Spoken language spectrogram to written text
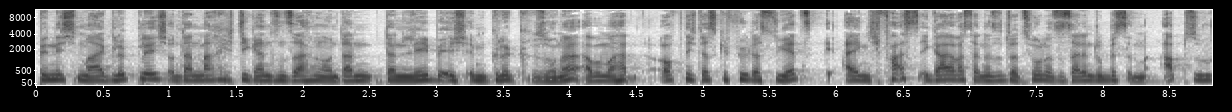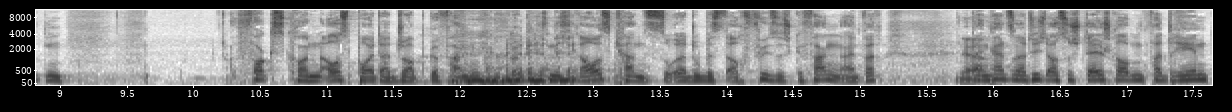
bin ich mal glücklich und dann mache ich die ganzen Sachen und dann, dann lebe ich im Glück, so, ne? Aber man hat oft nicht das Gefühl, dass du jetzt eigentlich fast, egal was deine Situation ist, es sei denn, du bist im absoluten Foxconn-Ausbeuterjob gefangen, wirklich nicht raus kannst, so, oder du bist auch physisch gefangen einfach. Ja. Dann kannst du natürlich auch so Stellschrauben verdrehen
